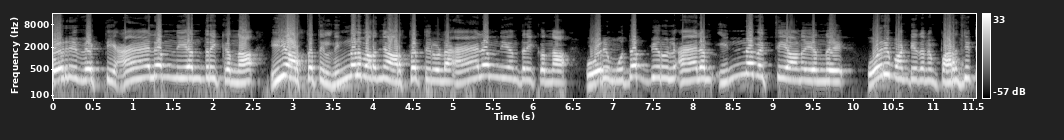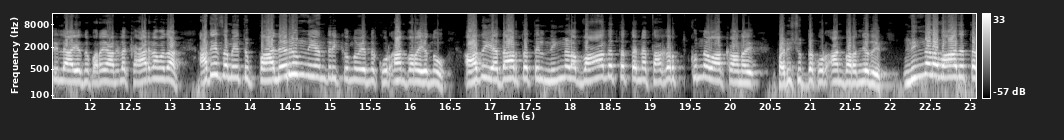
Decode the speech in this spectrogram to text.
ഒരു വ്യക്തി ആലം നിയന്ത്രിക്കുന്ന ഈ അർത്ഥത്തിൽ നിങ്ങൾ പറഞ്ഞ അർത്ഥത്തിലുള്ള ആലം നിയന്ത്രിക്കുന്ന ഒരു മുദബിറുൽ ആലം ഇന്ന വ്യക്തിയാണ് എന്ന് ഒരു പണ്ഡിതനും പറഞ്ഞിട്ടില്ല എന്ന് പറയാനുള്ള കാരണം അതാണ്. അതേ സമയത്ത് പലരും നിയന്ത്രിക്കുന്നു എന്ന് ഖുർആൻ പറയുന്നു. അത് യഥാർത്ഥത്തിൽ നിങ്ങളെ വാദത്തെ തന്നെ തകർക്കുന്ന വാക്കാണ് പരിശുദ്ധ ഖുർആൻ പറഞ്ഞത്. നിങ്ങളെ വാദത്തെ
